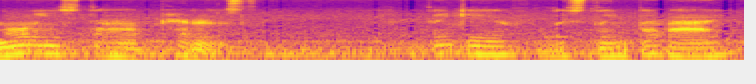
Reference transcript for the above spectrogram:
morning star patterns. Thank you for listening. Bye bye.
